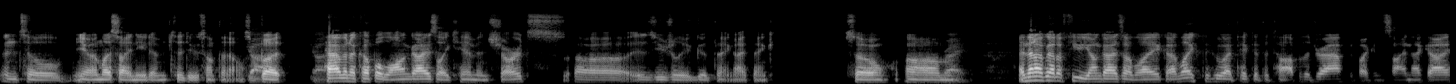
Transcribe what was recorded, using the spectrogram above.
until you know unless I need him to do something else. Got but having a couple long guys like him and Sharts uh, is usually a good thing, I think. So, um, Right. And then I've got a few young guys I like. I like who I picked at the top of the draft. If I can sign that guy,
